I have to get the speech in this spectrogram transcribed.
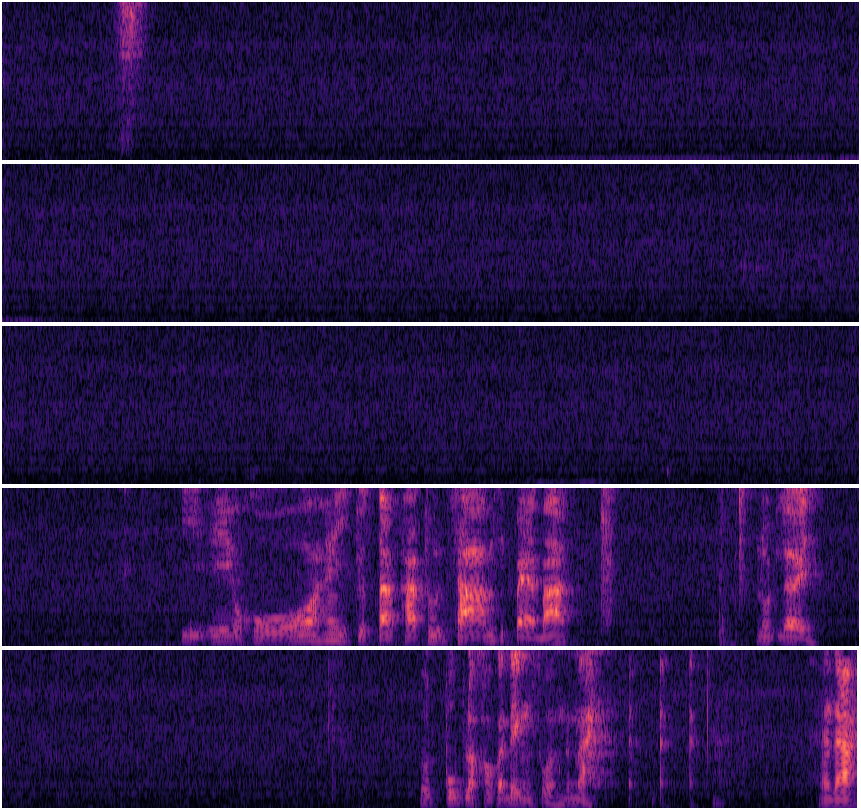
EA โอ้โห ให้จุดตัดขาดทุนสามสิบแปดบาท หลุดเลย หลุดปุ๊บแล้วเขาก็เด้งสวนขึ้นมา นะ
